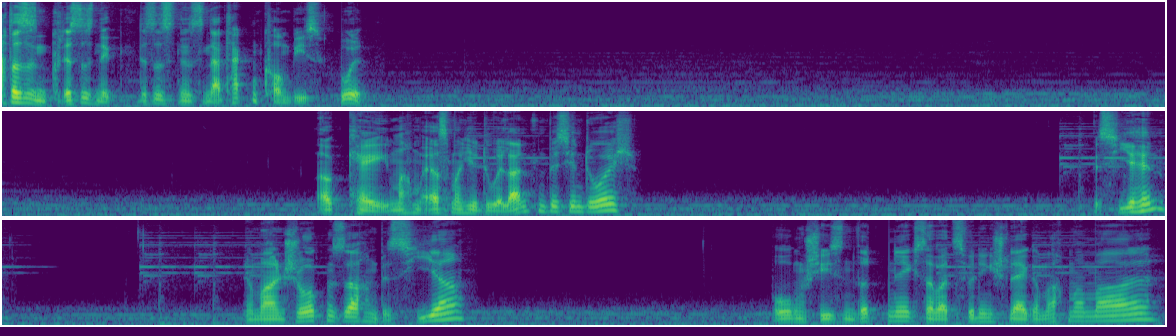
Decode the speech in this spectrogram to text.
Ach, das ist ein, das ist eine, das ist, das sind Attackenkombis. Cool. Okay, machen wir erstmal hier Duellant ein bisschen durch. Bis hierhin. Normalen Schurkensachen bis hier. Bogenschießen wird nichts, aber Zwillingsschläge machen wir mal.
